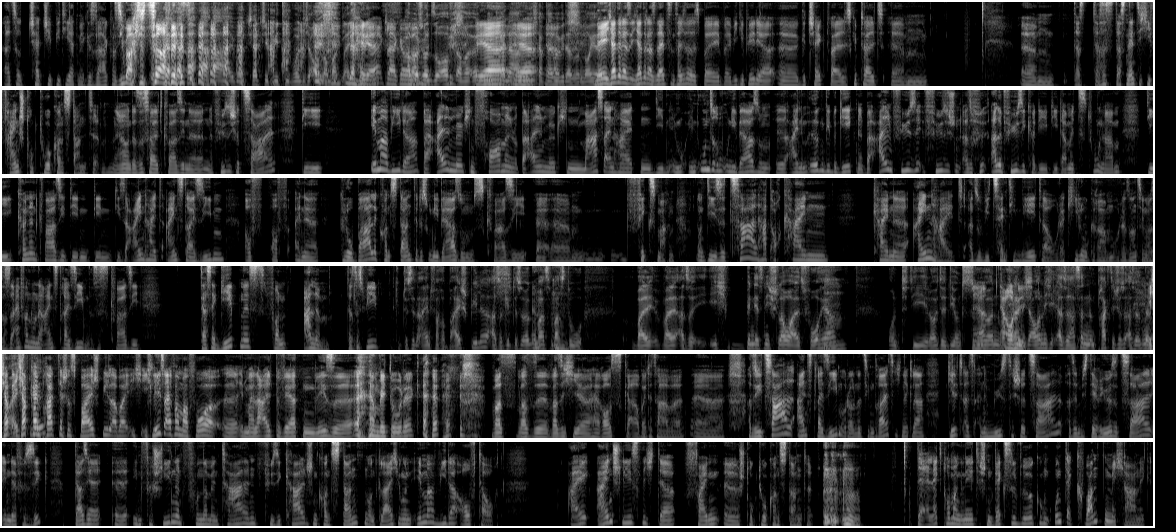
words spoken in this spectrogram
also ChatGPT hat mir gesagt, was die magische Zahl ist. Über ChatGPT wollte ich auch nochmal gleich Nein, reden. ja, klar, kann man Haben wir schon so oft, aber irgendwie, Ja, keine Ahnung, ja, ich habe da immer wieder so neue. Nee, ich hatte das, ich hatte das letztens, ich hatte das bei, bei Wikipedia äh, gecheckt, weil es gibt halt, ähm, ähm, das, das, ist, das nennt sich die Feinstrukturkonstante. Ja, und das ist halt quasi eine, eine physische Zahl, die immer wieder bei allen möglichen Formeln und bei allen möglichen Maßeinheiten, die im, in unserem Universum äh, einem irgendwie begegnen, bei allen Physi physischen, also alle Physiker, die, die damit zu tun haben, die können quasi den, den, diese Einheit 137 auf, auf eine globale Konstante des Universums quasi äh, ähm, fix machen. Und diese Zahl hat auch keinen keine Einheit, also wie Zentimeter oder Kilogramm oder sonst irgendwas. Das ist einfach nur eine 137. Das ist quasi das Ergebnis von allem. Das ist wie, Gibt es denn einfache Beispiele? Also gibt es irgendwas, was du, weil, weil, also ich bin jetzt nicht schlauer als vorher Mhm. Und die Leute, die uns Ja, zuhören, auch wahrscheinlich nicht. auch nicht. Also hast du ein praktisches, also ich habe hab kein praktisches Beispiel, aber ich, ich lese einfach mal vor äh, in meiner altbewährten Lesemethode, was, was, äh, was ich hier herausgearbeitet habe. Äh, also die Zahl 137 oder 137, ne klar, gilt als eine mystische Zahl, also eine mysteriöse Zahl in der Physik, da sie äh, in verschiedenen fundamentalen physikalischen Konstanten und Gleichungen immer wieder auftaucht. Ei- einschließlich der Feinstrukturkonstante, der elektromagnetischen Wechselwirkung und der Quantenmechanik.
